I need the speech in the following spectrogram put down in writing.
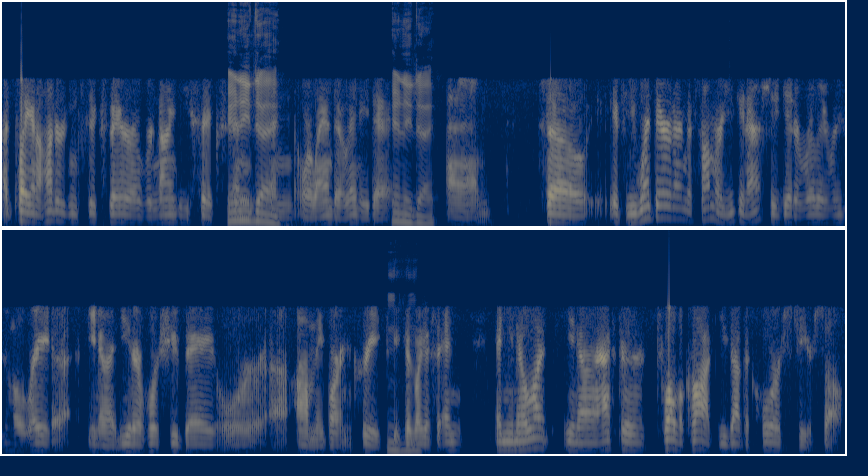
I'd play in 106 there over 96 Any in, day. in Orlando any day. Any day. Um, so if you went there during the summer, you can actually get a really reasonable rate, uh, you know, at either Horseshoe Bay or uh, Omni Barton Creek. Because, Mhm. like I said, and and you know what, you know, after twelve o'clock, you got the course to yourself.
